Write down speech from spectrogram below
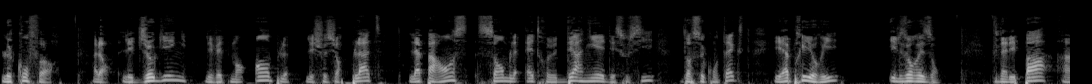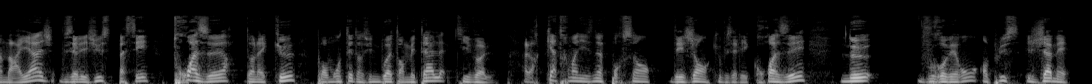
le confort. Alors, les jogging, les vêtements amples, les chaussures plates, l'apparence semble être le dernier des soucis dans ce contexte et a priori, ils ont raison. Vous n'allez pas à un mariage, vous allez juste passer trois heures dans la queue pour monter dans une boîte en métal qui vole. Alors 99% des gens que vous allez croiser ne vous reverront en plus jamais.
